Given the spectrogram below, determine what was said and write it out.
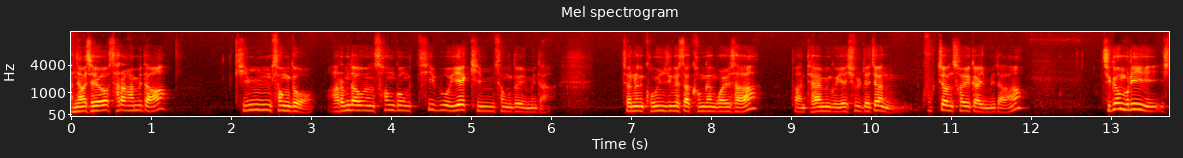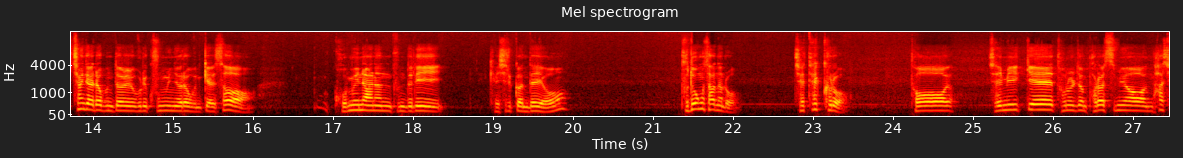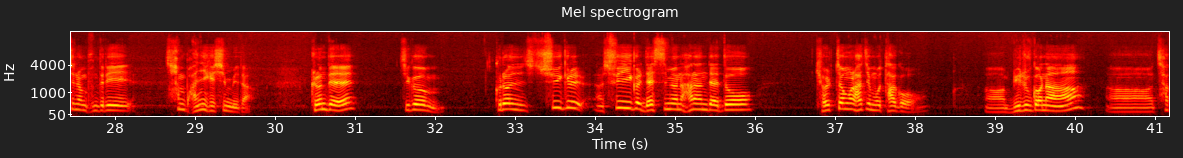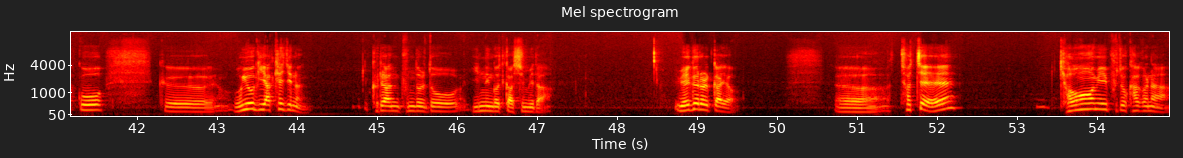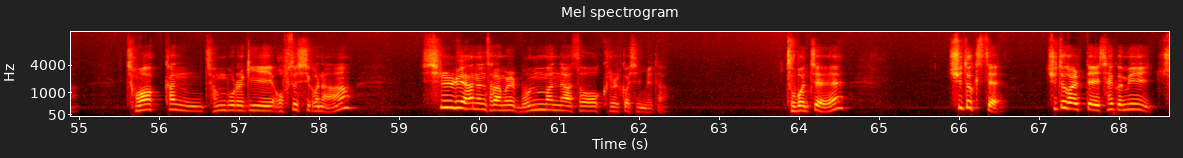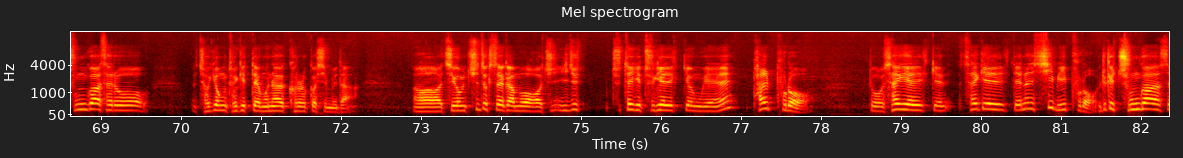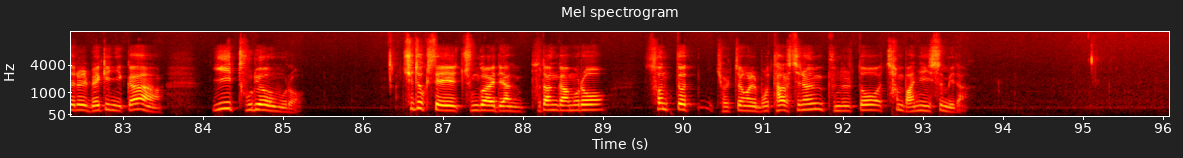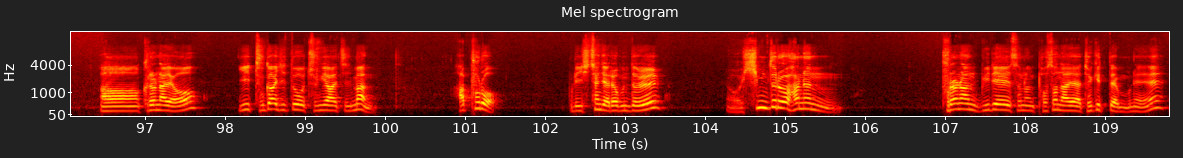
안녕하세요. 사랑합니다. 김성도, 아름다운 성공 TV의 김성도입니다. 저는 공인중개사 건강관리사, 또한 대한민국 예술대전 국전서예가입니다. 지금 우리 시청자 여러분들, 우리 국민 여러분께서 고민하는 분들이 계실 건데요. 부동산으로, 재테크로 더 재미있게 돈을 좀 벌었으면 하시는 분들이 참 많이 계십니다. 그런데 지금 그런 수익을, 수익을 냈으면 하는데도 결정을 하지 못하고 어, 미루거나 어, 자꾸 그 의욕이 약해지는 그러한 분들도 있는 것 같습니다. 왜 그럴까요? 어, 첫째, 경험이 부족하거나 정확한 정보력이 없으시거나 신뢰하는 사람을 못 만나서 그럴 것입니다. 두 번째, 취득세. 취득할 때 세금이 중과세로 적용되기 때문에 그럴 것입니다. 어, 지금 취득세가 뭐 이주 주택이 두 개일 경우에 8%, 또 세 개일, 게- 세 개일 때는 12% 이렇게 중과세를 매기니까 이 두려움으로 취득세의 중과에 대한 부담감으로 선뜻 결정을 못 하시는 분들도 참 많이 있습니다. 아, 그러나요, 이 두 가지도 중요하지만 앞으로 우리 시청자 여러분들 어, 힘들어하는 불안한 미래에서는 벗어나야 되기 때문에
